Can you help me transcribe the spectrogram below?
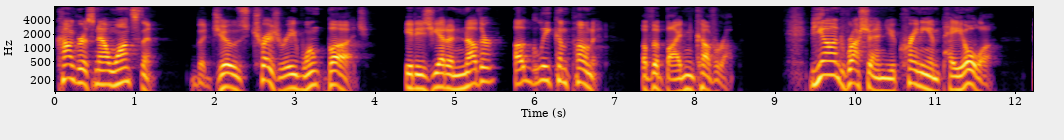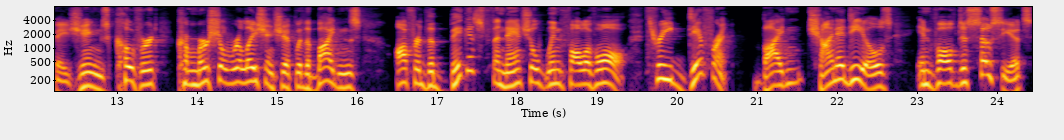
Congress now wants them, but Joe's Treasury won't budge. It is yet another ugly component of the Biden cover up. Beyond Russia and Ukrainian payola, Beijing's covert commercial relationship with the Bidens offered the biggest financial windfall of all. Three different Biden China deals involved associates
